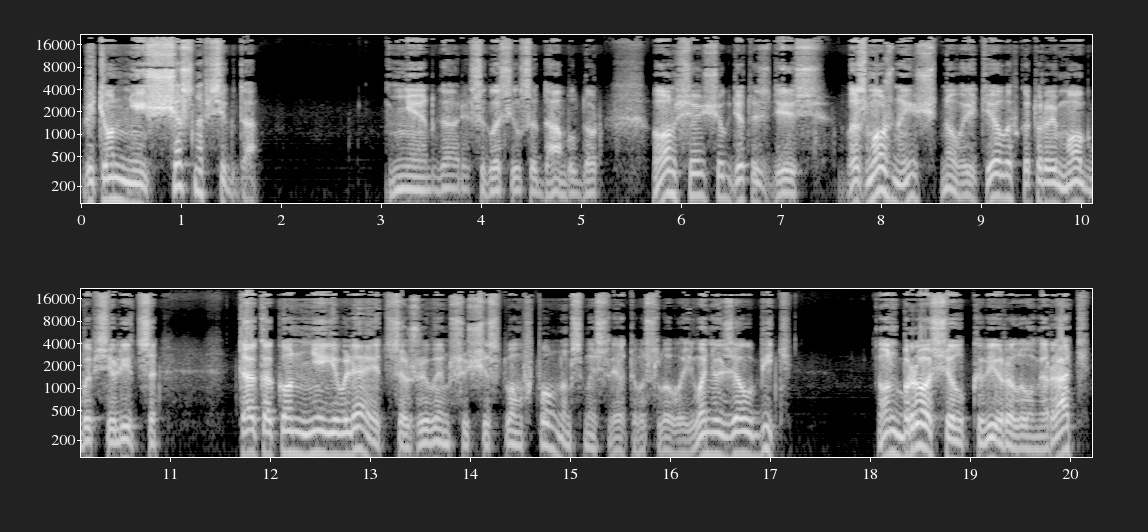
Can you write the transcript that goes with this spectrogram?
ведь он не исчез навсегда. — «Нет, Гарри», — согласился Дамблдор, — «он все еще где-то здесь. Возможно, ищет новое тело, в которое мог бы вселиться. Так как он не является живым существом в полном смысле этого слова, его нельзя убить. Он бросил Квирла умирать,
